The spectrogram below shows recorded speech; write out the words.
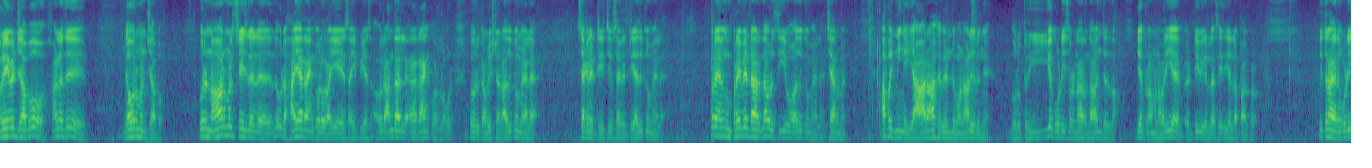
ப்ரைவேட் ஜாபோ அல்லது கவர்மெண்ட் ஜாபோ ஒரு நார்மல் ஸ்டேஜில் இருந்து ஒரு ஹையர் ரேங்க் ஒரு ஒரு ஐஏஎஸ் ஐபிஎஸ் ஒரு அந்த ரேங்க் வரல. ஒரு ஒரு கமிஷனர் அதுக்கும் மேலே செக்ரட்டரி சீஃப் செக்ரட்டரி அதுக்கும் மேலே. அப்புறம் இவங்க ப்ரைவேட்டாக இருந்தால் ஒரு சிஇஓ அதுக்கும் மேலே சேர்மன் அப்போ நீங்கள் யாராக வேண்டுமானாலும் இருங்க. ஒரு பெரிய கோடீஸ்வரனாக இருந்தாலும் சரி தான் இப்போ நம்ம நிறைய டிவிகளில் செய்திகளில் பார்க்குறோம். இத்தனாயிரம் கோடி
